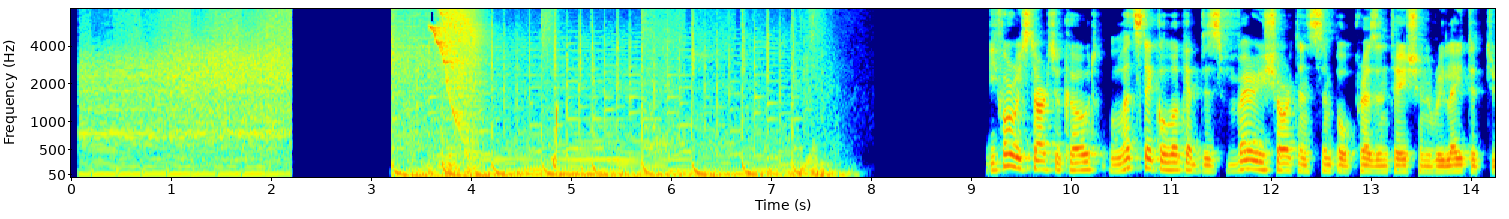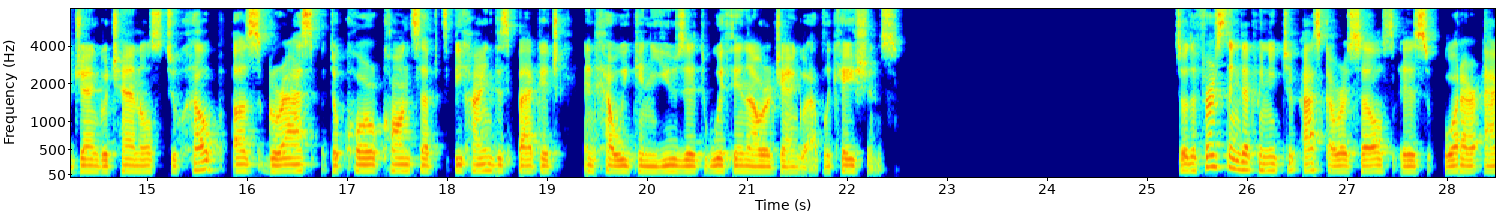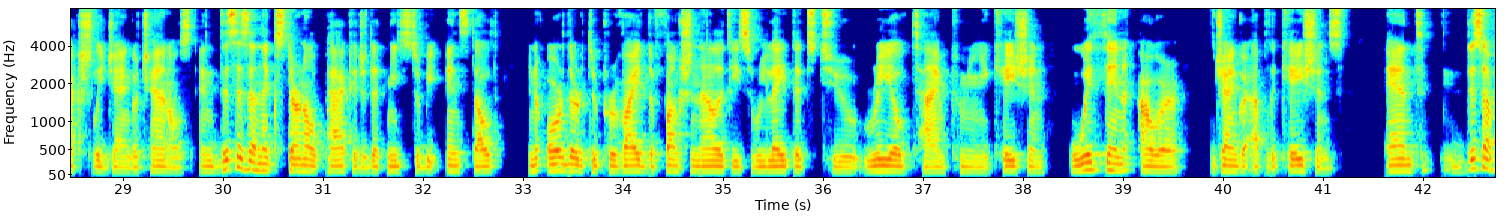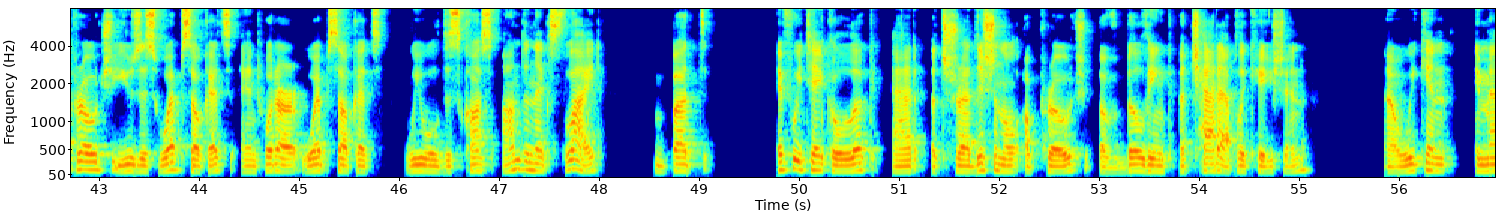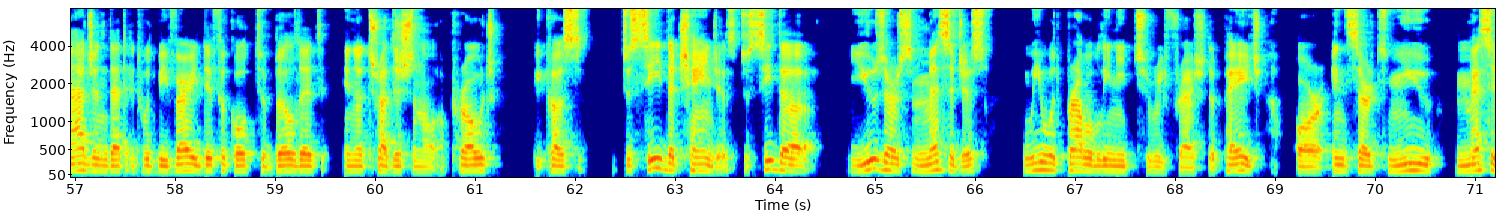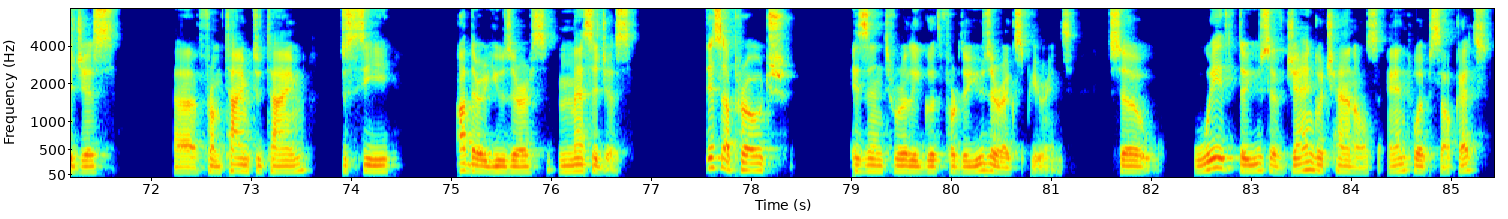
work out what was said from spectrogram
Before we start to code, let's take a look at this very short and simple presentation related to Django channels to help us grasp the core concepts behind this package and how we can use it within our Django applications. So the first thing that we need to ask ourselves is what are actually Django channels? And this is an external package that needs to be installed in order to provide the functionalities related to real-time communication within our Django applications. And this approach uses WebSockets and what are WebSockets we will discuss on the next slide. But if we take a look at a traditional approach of building a chat application, uh, we can imagine that it would be very difficult to build it in a traditional approach because to see the changes, to see the user's messages, we would probably need to refresh the page or insert new messages uh, from time to time to see other users' messages. This approach isn't really good for the user experience. So with the use of Django channels and WebSockets,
